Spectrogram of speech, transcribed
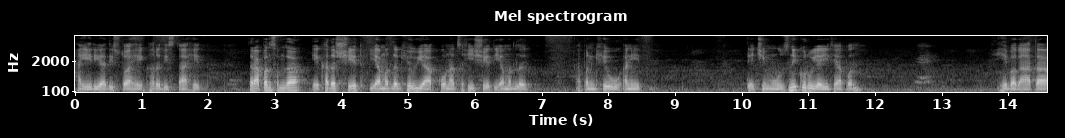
हा एरिया दिसतो आहे घरं दिसतं आहेत. तर आपण समजा एखादं शेत यामधलं घेऊया कोणाचंही शेत यामधलं आपण घेऊ आणि त्याची मोजणी करूया इथे आपण. हे बघा आता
